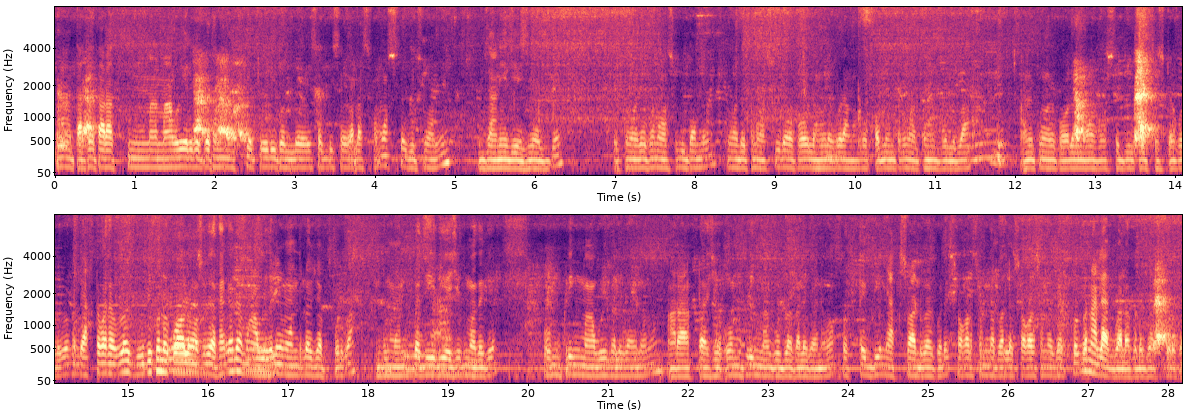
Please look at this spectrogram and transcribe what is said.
হ্যাঁ তাকে তারা উম, মানে গাড়িকে প্রথম তৈরি করল এইসব বিষয়গুলো সমস্ত কিছু আমি জানিয়ে দিয়েছি আজকে। তোমাদের কোনো অসুবিধা নেই। তোমাদের কোনো অসুবিধা প্রবলেম হলে পরে আমাকে কমেন্টের মাধ্যমে বলবা। আমি তোমাদের প্রবলেম অবশ্যই দূর করার চেষ্টা করব। কিন্তু একটা কথা বলো, যদি কোনো প্রবলেম অসুবিধা থাকে তাহলে মা বুঝলির মন্ত্রটা জপ করবা। কিন্তু মন্ত্রটা দিয়ে দিয়েছি তোমাদেরকে। ওম ক্রিং মা বুড়ি কালী গায়ে নেব আর একটা আছে ওম ক্রিং মা গুবরা কালী গায়ে নেব প্রত্যেক দিন একশো আটবার করে সকাল সন্ধ্যা পারলে সকাল সন্ধ্যা জপ করবে, নাহলে একবেলা করে জপ করবে।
